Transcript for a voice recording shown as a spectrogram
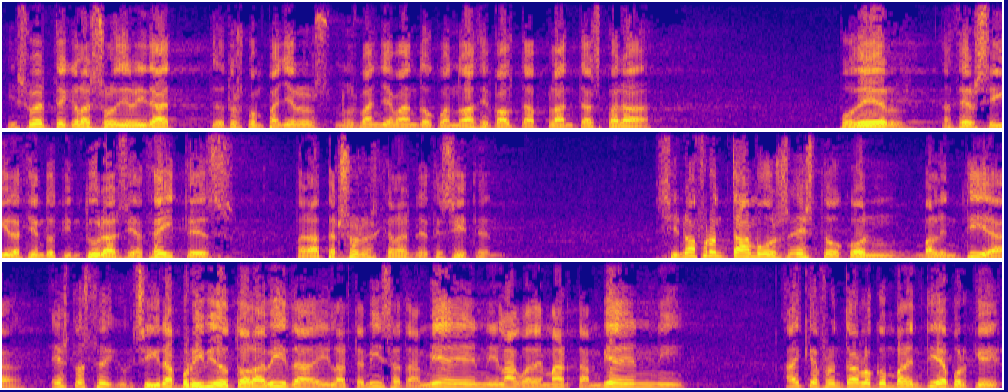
Y suerte que la solidaridad de otros compañeros nos van llevando cuando hace falta plantas para poder hacer, seguir haciendo tinturas y aceites para personas que las necesiten. Si no afrontamos esto con valentía, esto seguirá prohibido toda la vida, y la artemisa también, y el agua de mar también. Hay que afrontarlo con valentía porque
